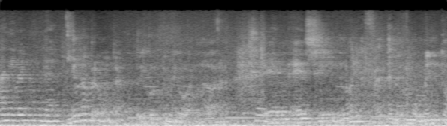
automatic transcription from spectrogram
a nivel mundial. Y una pregunta, discúlpeme gobernadora, En, sí no haría falta en algún momento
